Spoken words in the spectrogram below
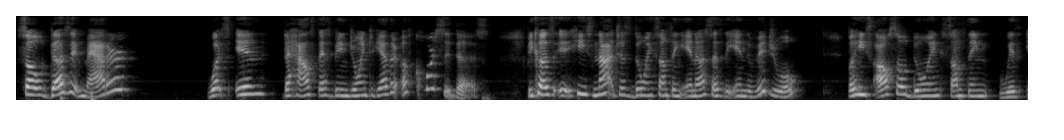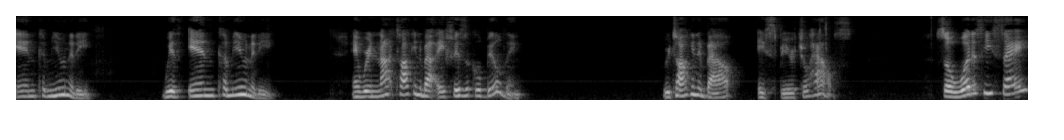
So, does it matter what's in the house that's being joined together? Of course it does. Because it, he's not just doing something in us as the individual, but he's also doing something within community. Within community. And we're not talking about a physical building. We're talking about a spiritual house. So what does he say?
